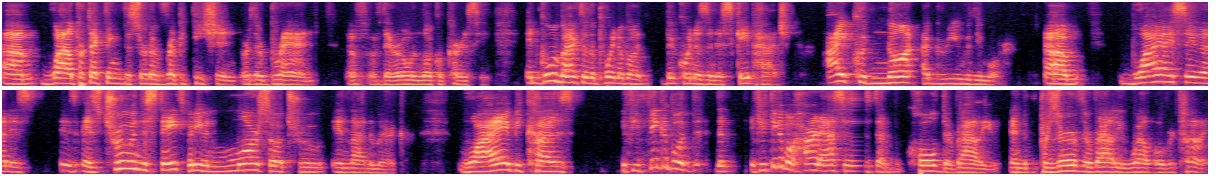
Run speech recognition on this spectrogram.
Um, while protecting the sort of reputation or their brand of, of their own local currency. And going back to the point about Bitcoin as an escape hatch, I could not agree with you more. Um, why I say that is, is, is true in the States, but even more so true in Latin America. Why? Because if you think about the, if you think about hard assets that hold their value and preserve their value well over time,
